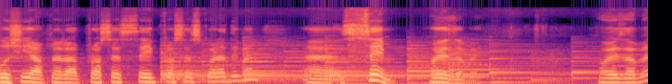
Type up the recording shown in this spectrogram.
বসিয়ে আপনারা প্রসেস সেই প্রসেস করে দেবেন সেম হয়ে যাবে। হয়ে যাবে।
